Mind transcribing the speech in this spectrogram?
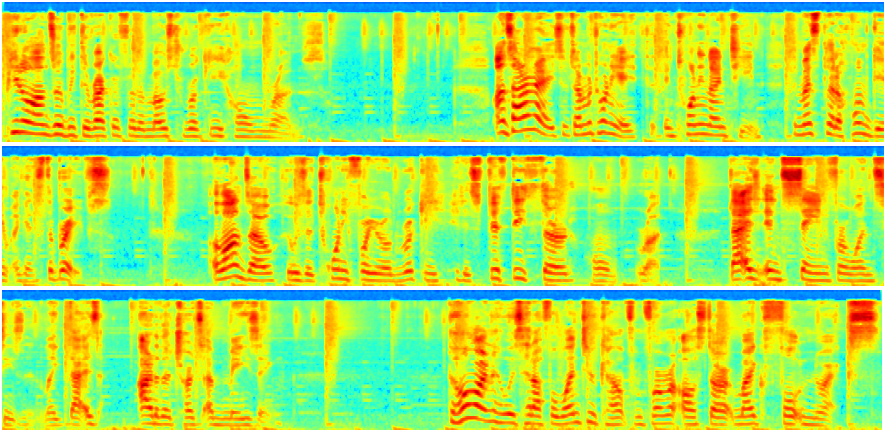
Pete Alonso beat the record for the most rookie home runs. On Saturday, September 28th, in 2019, the Mets played a home game against the Braves. Alonso, who is a 24 year old rookie, hit his 53rd home run. That is insane for one season. Like, that is out of the charts amazing. The home run was hit off a 1 2 count from former All Star Mike Foltynewicz.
